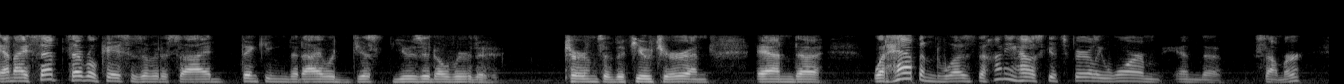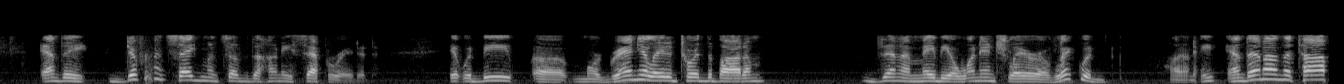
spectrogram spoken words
And I set several cases of it aside, thinking that I would just use it over the terms of the future. And and uh, what happened was the honey house gets fairly warm in the summer, and the different segments of the honey separated. It would be uh, more granulated toward the bottom, then a, maybe a one-inch layer of liquid honey, and then on the top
